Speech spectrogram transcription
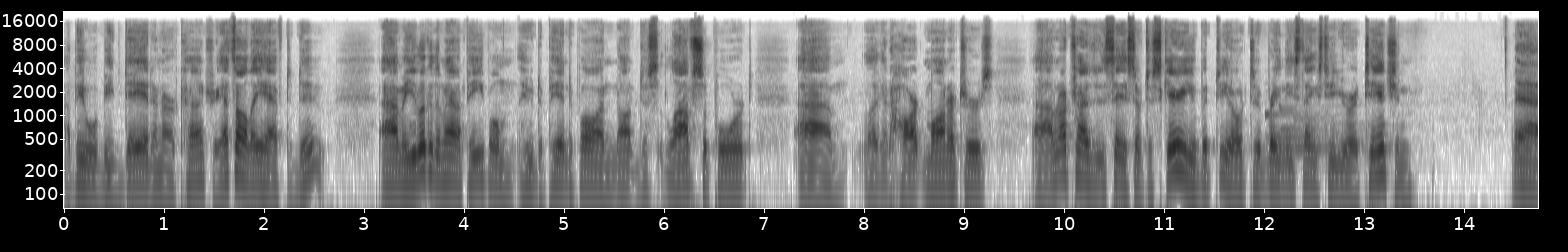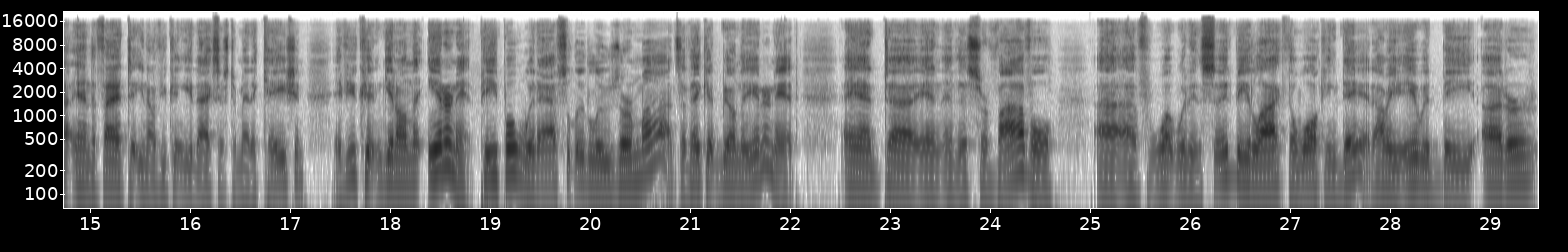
of people would be dead in our country. That's all they have to do. I mean, you look at the amount of people who depend upon not just life support, um, look at heart monitors. Uh, I'm not trying to say this stuff to scare you, but you know, to bring these things to your attention. Uh, and the fact that you know if you couldn't get access to medication, if you couldn't get on the internet, people would absolutely lose their minds if they couldn't be on the internet, and uh, and and the survival uh, of what would ensue it'd be like The Walking Dead. I mean, it would be utter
